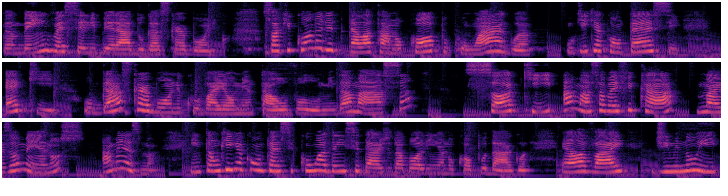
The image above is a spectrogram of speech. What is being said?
também vai ser liberado o gás carbônico. Só que quando ele, ela está no copo com água, o que, que acontece é que o gás carbônico vai aumentar o volume da massa, só que a massa vai ficar mais ou menos a mesma. Então, o que, que acontece com a densidade da bolinha no copo d'água? Ela vai diminuir.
